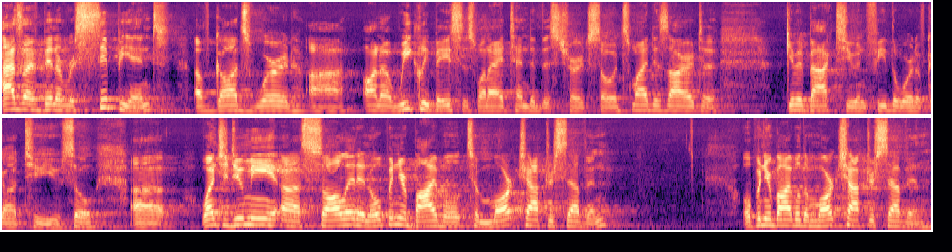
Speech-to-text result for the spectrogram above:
as I've been a recipient of God's word uh, on a weekly basis when I attended this church. So it's my desire to give it back to you and feed the word of God to you. So, uh, why don't you do me uh, solid and open your Bible to Mark chapter 7. Open your Bible to Mark chapter 7.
